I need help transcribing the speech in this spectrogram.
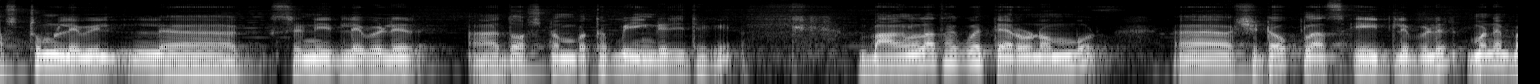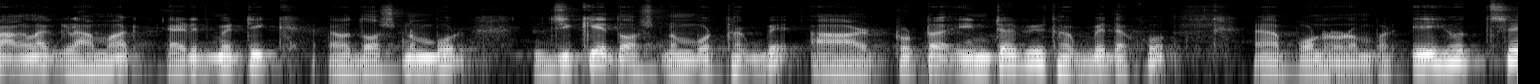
অষ্টম লেভেল শ্রেণির লেভেলের দশ নম্বর থাকবে ইংরেজি থেকে। বাংলা থাকবে তেরো নম্বর সেটাও ক্লাস এইট লেভেলের মানে বাংলা গ্রামার অ্যারিথমেটিক দশ নম্বর জিকে দশ নম্বর থাকবে, আর টোটাল ইন্টারভিউ থাকবে, দেখো পনেরো নম্বর। এই হচ্ছে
